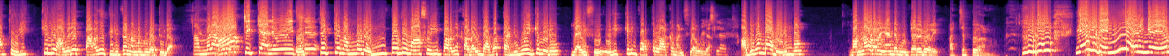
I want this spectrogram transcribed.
അതൊരിക്കലും അവരെ പറഞ്ഞു തിരുത്താൻ നമുക്ക് പറ്റൂല. ഒറ്റയ്ക്ക് അനുഭവിച്ച് ഒറ്റയ്ക്ക് നമ്മൾ ഒൻപത് മാസം ഈ പറഞ്ഞ കടലിന്റെ അകത്ത് അനുഭവിക്കുന്ന ഒരു ലൈഫ് ഒരിക്കലും പുറത്തുള്ള ആൾക്ക് മനസ്സിലാവില്ല. അതുകൊണ്ടാ വരുമ്പം വന്ന ഉടനെ ഞാൻ എന്റെ കൂട്ടുകാരോട് പറയും പച്ചപ്പ് കാണണം. ഞാൻ എല്ലാരും ഇങ്ങനെ ഞാൻ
